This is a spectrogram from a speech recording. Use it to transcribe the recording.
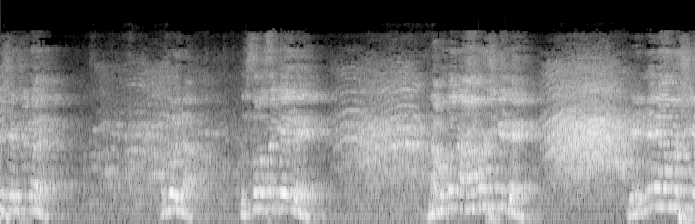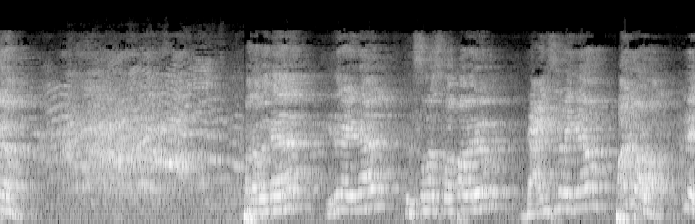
വിശേഷങ്ങൾ ഒന്നുമില്ല. ക്രിസ്മസ് ഒക്കെ അല്ലേ നമുക്കൊന്ന് ആഘോഷിക്കണ്ടേ? എങ്ങനെ ആഘോഷിക്കണം? അപ്പൊ നമുക്ക് ഇത് കഴിഞ്ഞാൽ ക്രിസ്മസ് പപ്പ വരും ഡാൻസ് കളിക്കാം പാട്ട് പാടാം അല്ലേ?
